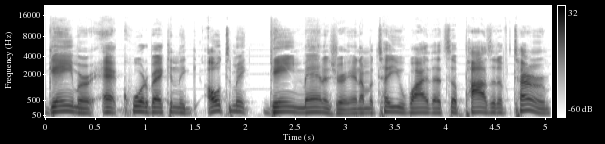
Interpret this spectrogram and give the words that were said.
gamer at quarterback and the ultimate game manager. And I'm to tell you why that's a positive term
